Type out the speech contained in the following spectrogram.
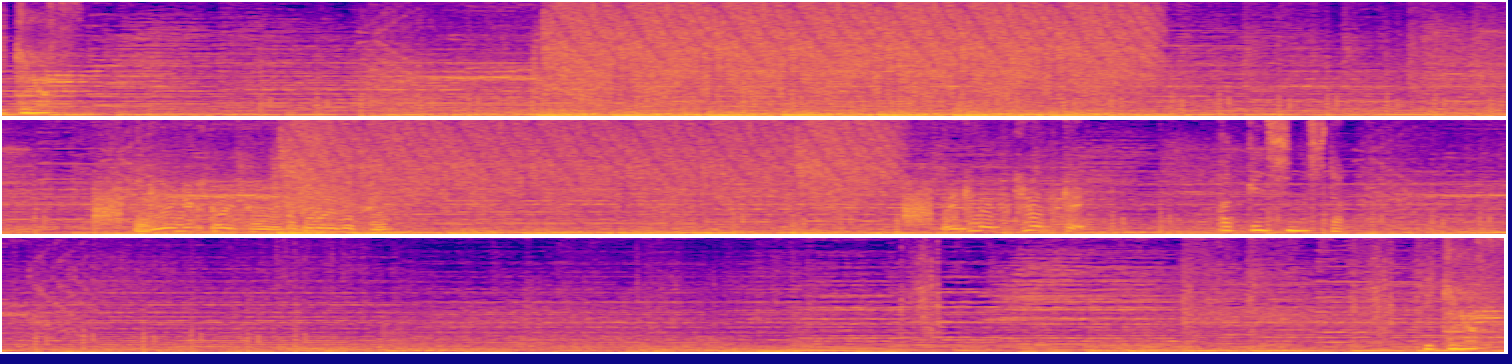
行きます。迎撃態勢を整えますよ。敵の隙をつけ。発見しました。行きます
